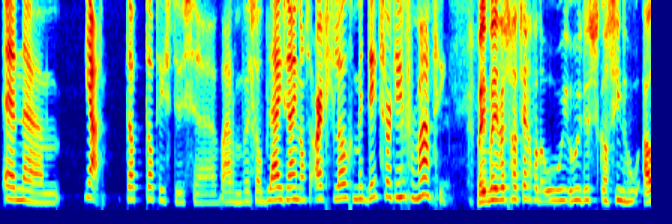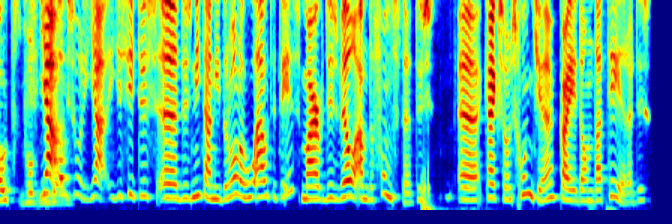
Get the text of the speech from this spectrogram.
En ehm, ja, dat, dat is dus eh, waarom we zo blij zijn als archeologen met dit soort informatie. Maar, je- maar je was gaat zeggen van hoe, je- hoe je dus kan zien hoe oud... Ja, oh sorry. Ja, je ziet dus, eh, dus niet aan die drollen hoe oud het is, maar dus wel aan de vondsten. Dus eh, kijk, zo'n schoentje kan je dan dateren. Dus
